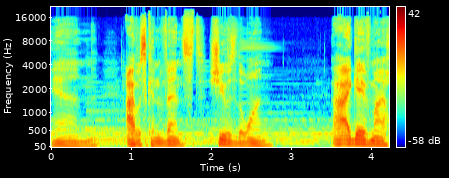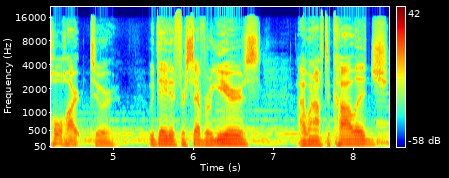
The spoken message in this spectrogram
and I was convinced she was the one. I gave my whole heart to her. We dated for several years. I went off to college,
